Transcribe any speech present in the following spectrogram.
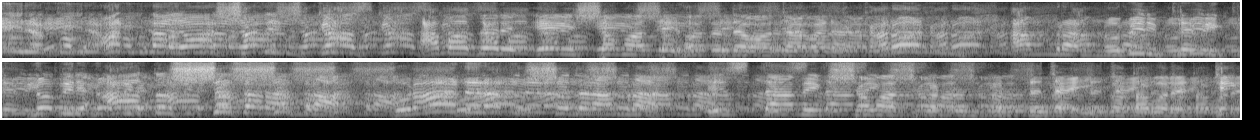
এই রকম অন্যায়, অশালীন কাজ আমাদের এই সমাজে হতে দেওয়া যাবে না। কারণ আমরা নবীর প্রেমিক, নবীর আদর্শ দ্বারা আমরা, কোরআনের আদর্শ দ্বারা আমরা ইসলামিক সমাজ গঠন করতে চাই। কথা বলেন, ঠিক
